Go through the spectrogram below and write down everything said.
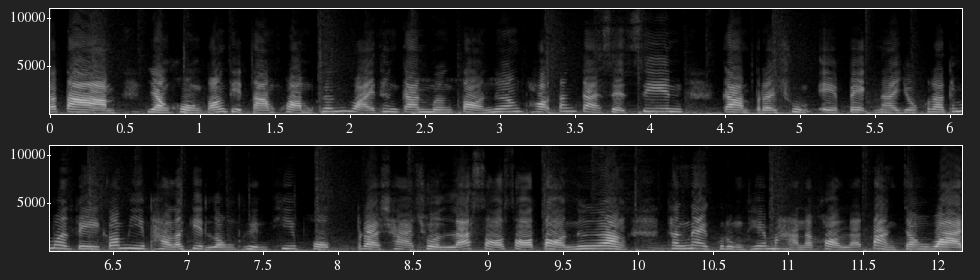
ก็ตาม ยังคงต้องติดตามความเคลื่อนไหวทางการเมืองต่อเนื่องเพราะตั้งแต่เสร็จสิ้น การประชุมเอเปกนายกรัฐมนตรีก็มีภารกิจลงพื้นที่พบประชาชนและสสต่อเนื่อง ทั้งในกรุงเทพมหานครและต่างจังหวัด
